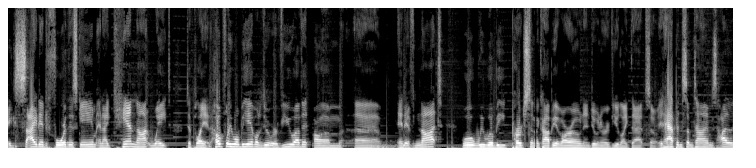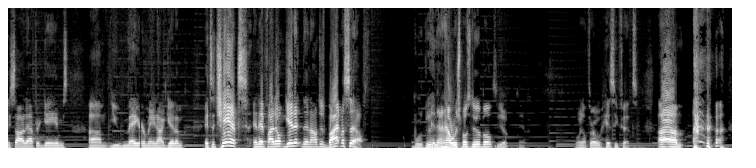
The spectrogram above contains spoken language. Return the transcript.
excited for this game, and I cannot wait to play it. Hopefully, we'll be able to do a review of it. Um, uh, and if not, we'll, we will be purchasing a copy of our own and doing a review like that. So it happens sometimes. Highly sought after games. Um, you may or may not get them. It's a chance, and if I don't get it, then I'll just buy it myself. Well, good. Isn't that how we're supposed to do it, both? Yep. Yeah. We don't throw hissy fits. Um,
